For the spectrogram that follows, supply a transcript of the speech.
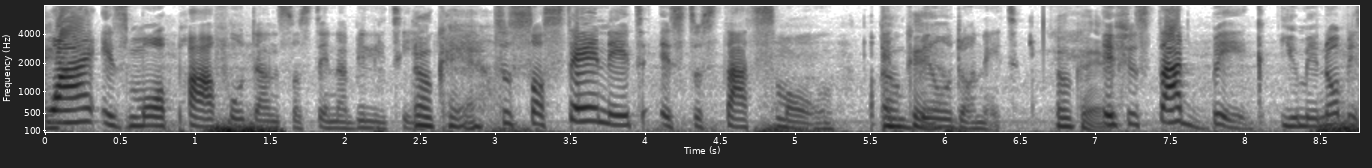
why is more powerful than sustainability. Okay. To sustain it is to start small and Okay. build on it. Okay. If you start big, you may not be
